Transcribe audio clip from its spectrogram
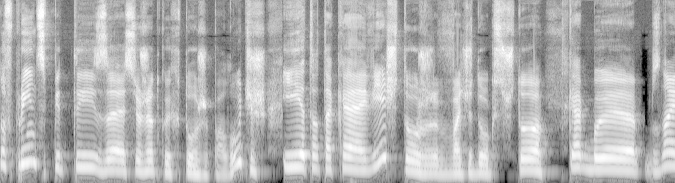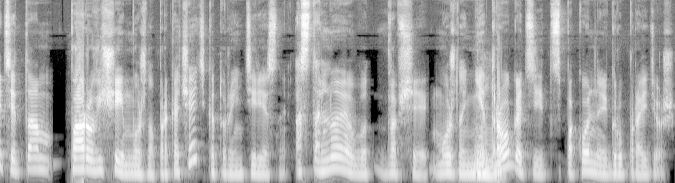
но в принципе ты за сюжетку их тоже получишь. И это такая вещь тоже в Watch Dogs, что, как бы, знаете, там пару вещей можно прокачать, которые интересны. Остальное вот вообще можно не mm-hmm. трогать, и спокойно игру пройдешь.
